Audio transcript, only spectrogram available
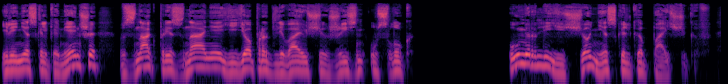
или несколько меньше в знак признания ее продлевающих жизнь услуг. Умерли еще несколько пайщиков —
